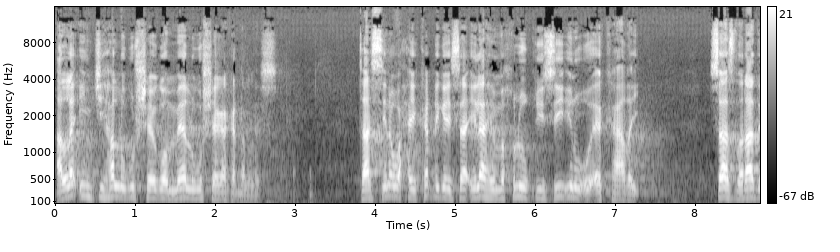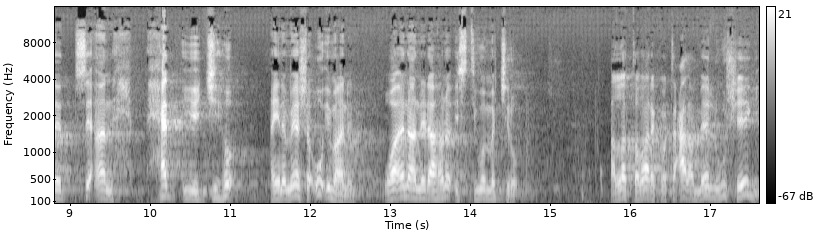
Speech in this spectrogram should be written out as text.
alle in jiha lagu sheegoo meel lagu sheegaa ka dhalanaysa taasina waxay ka dhigaysaa ilaahay makhluuqiisii inuu u ekaaday. Saas daraaddeed si aan xad iyo jiho ayna meesha u imaanin waa inaan nidhaahno istiwo ma jiro. Alla tabaaraka wa tacaala meel lagu sheegi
